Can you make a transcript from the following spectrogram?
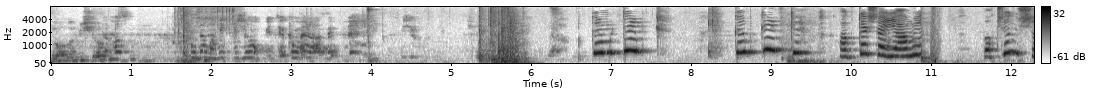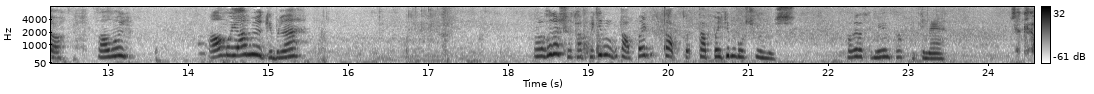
Ne olur bir şey olmasın. Hocam hiçbir şey olmayacak herhalde. Yağmur. Baksana şu. Yağmur. Yağmur yağmıyor gibi lan. Arkadaşlar tapetim, tapetim, tap, tapetim boşulmuş. Arkadaşlar benim tapetime. Şaka.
